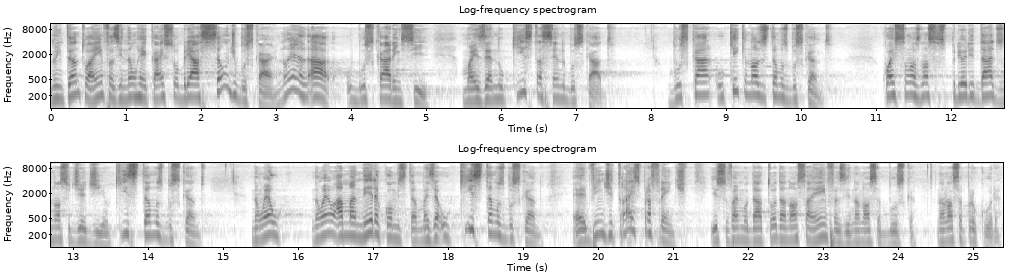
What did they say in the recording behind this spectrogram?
No entanto, a ênfase não recai sobre a ação de buscar, não é ah, o buscar em si, mas é no que está sendo buscado. Buscar o que, que nós estamos buscando? Quais são as nossas prioridades no nosso dia a dia? O que estamos buscando? Não é o não é a maneira como estamos, mas é o que estamos buscando. É vir de trás para frente. Isso vai mudar toda a nossa ênfase na nossa busca, na nossa procura.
